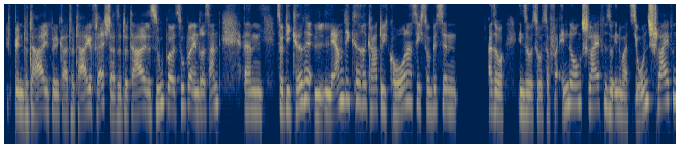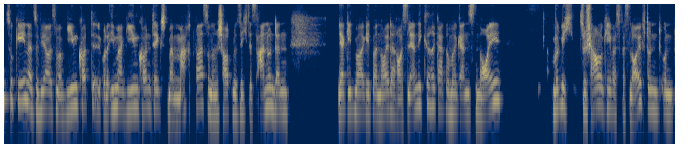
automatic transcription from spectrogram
Ich bin total, ich bin gerade total geflasht, also total super, super interessant. Ähm, so die Kirche, lernt die Kirche gerade durch Corona sich so ein bisschen also in so, so, so Veränderungsschleifen, so Innovationsschleifen zu gehen. Also wir aus dem agilen Kontext oder im agilen Kontext, man macht was und dann schaut man sich das an und dann ja, geht man, geht man neu daraus. Lernt die Kirche gerade nochmal ganz neu, wirklich zu schauen, okay, was, was läuft und, und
